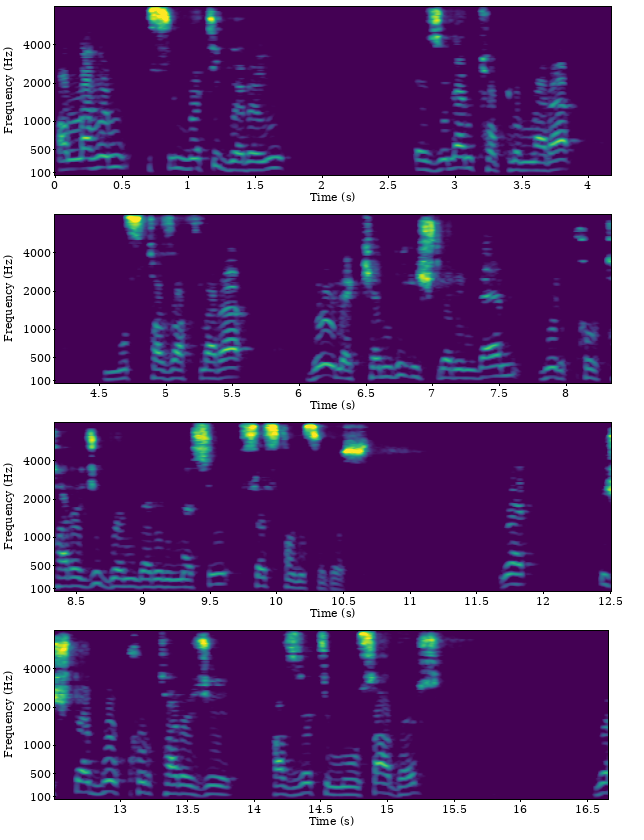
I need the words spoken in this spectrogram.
Allah'ın sünneti gereği ezilen toplumlara, mustazaflara böyle kendi işlerinden bir kurtarıcı gönderilmesi söz konusudur. Ve işte bu kurtarıcı Hazreti Musa'dır ve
